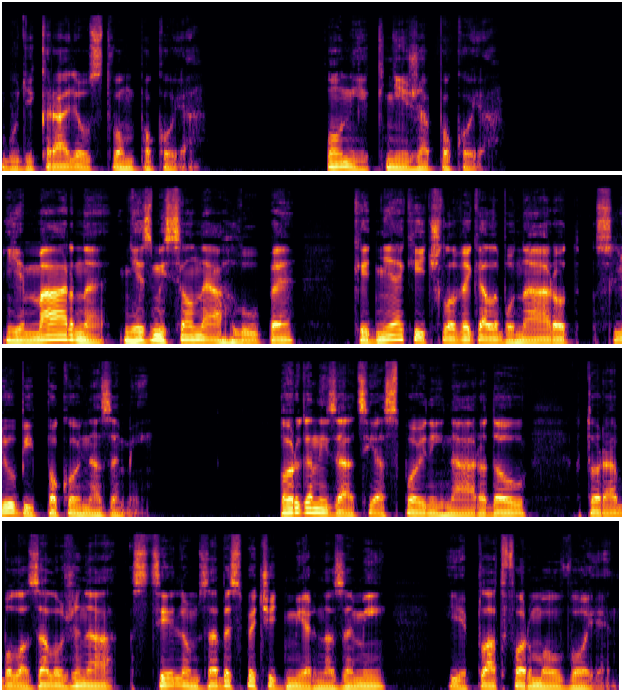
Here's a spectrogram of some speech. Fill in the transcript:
bude kráľovstvom pokoja. On je knieža pokoja. Je márne, nezmyselné a hlúpe, keď nejaký človek alebo národ sľúbi pokoj na zemi. Organizácia Spojených národov, ktorá bola založená s cieľom zabezpečiť mier na zemi, je platformou vojen.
